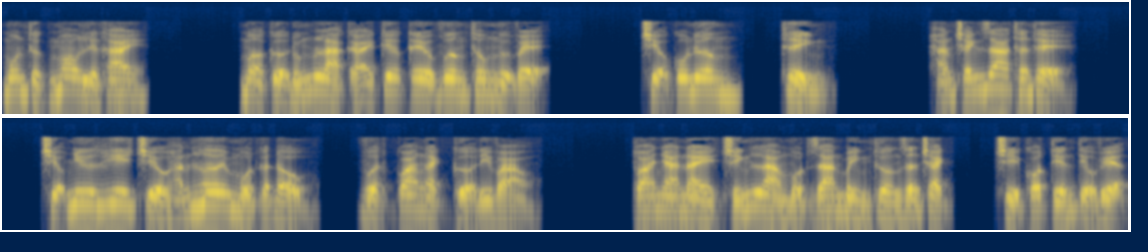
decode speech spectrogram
môn thực mau liền khai. Mở cửa đúng là cái kêu kêu vương thông ngự vệ. Triệu cô nương, thỉnh. Hắn tránh ra thân thể. Triệu như hy chiều hắn hơi một gật đầu, vượt qua ngạch cửa đi vào. Tòa nhà này chính là một gian bình thường dân trạch, chỉ có tiến tiểu viện,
